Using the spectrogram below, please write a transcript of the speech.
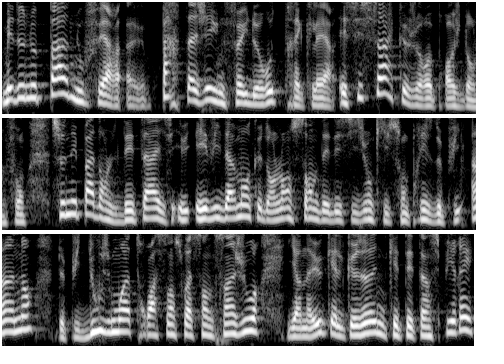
mais de ne pas nous faire euh, partager une feuille de route très claire. Et c'est ça que je reproche dans le fond. Ce n'est pas dans le détail. Évidemment que dans l'ensemble des décisions qui sont prises depuis un an, depuis 12 mois, 365 jours, il y en a eu quelques-unes qui étaient inspirées.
